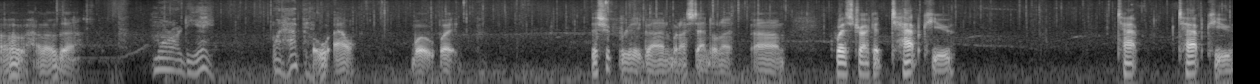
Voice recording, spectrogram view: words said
Oh, hello there. More RDA. What happened? Oh, ow. Whoa, wait. This should really burn when I stand on it. Um, quest tracker tap Q. Tap, tap Q.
